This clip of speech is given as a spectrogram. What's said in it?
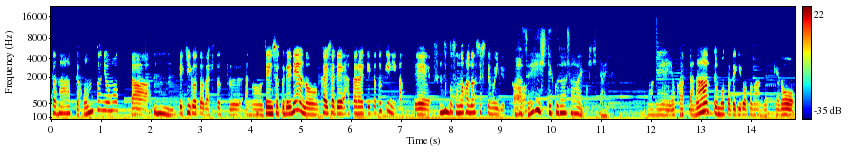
たなって本当に思ったうん。出来事が一つ、あの、前職でね、あの、会社で働いていた時にあって、うん。ちょっとその話してもいいですか、あぜひしてください。聞きたい。もうね、よかったなって思った出来事なんですけど、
